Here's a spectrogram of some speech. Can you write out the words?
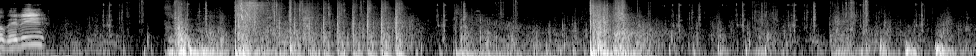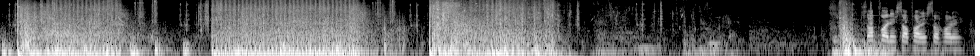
Go, baby. Stop fighting, stop fighting, stop fighting.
